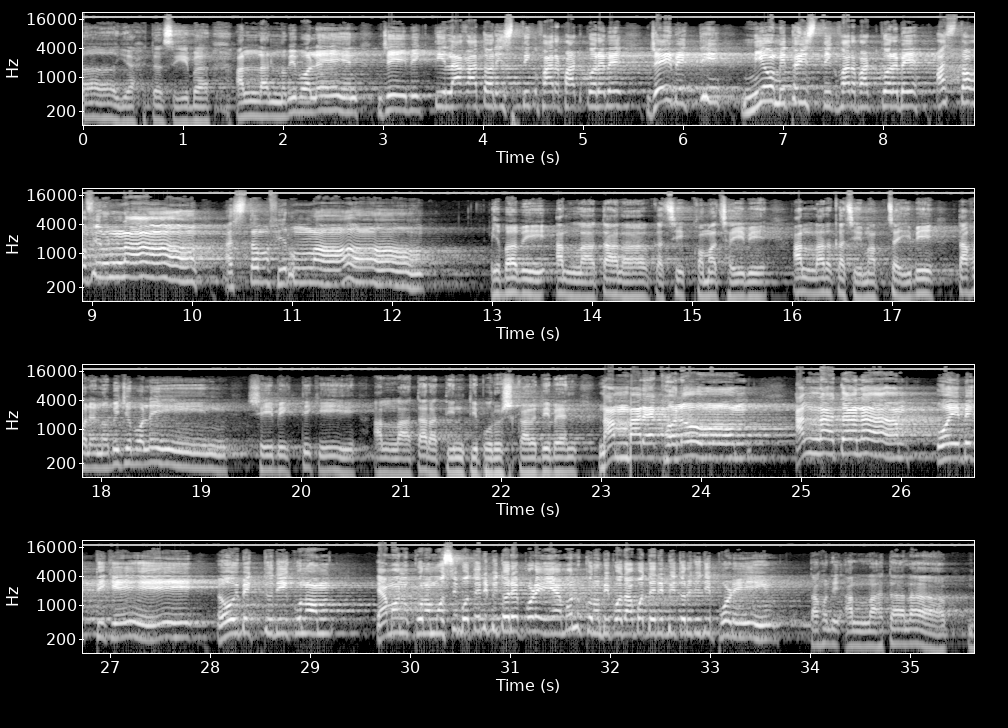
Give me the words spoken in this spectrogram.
ইয়াহতাসিব আল্লাহ নবী বলেন, যে ব্যক্তি লাগাতার ইস্তিগফার পাঠ করবে, যেই ব্যক্তি নিয়মিত ইস্তিগফার পাঠ করবে, আস্তাগফিরুল্লাহ আস্তাগফিরুল্লাহ এভাবে আল্লাহ তালার কাছে ক্ষমা চাইবে, আল্লাহর কাছে মাপ চাইবে। তাহলে নবীজি বলেন, সেই ব্যক্তিকে আল্লাহ তারা তিনটি পুরস্কার দিবেন। নাম্বার এক হলো, আল্লাহ তালা ওই ব্যক্তিকে, ওই ব্যক্তি যদি কোনো, এমন কোনো মুসিবতের ভিতরে পড়ে, এমন কোনো বিপদ আপদের ভিতরে যদি পড়ে তাহলে আল্লাহ তালা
